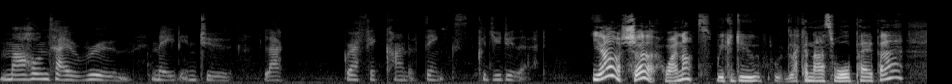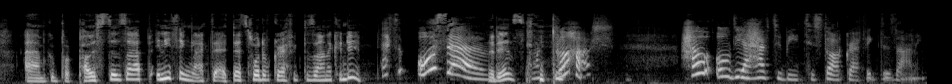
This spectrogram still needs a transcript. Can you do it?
my whole entire room made into like graphic kind of things, could you do that? Yeah, sure. Why not? We could do like a nice wallpaper. Um, we could put posters up, anything like that. That's what a graphic designer can do. That's awesome. It is. Oh my gosh. How old do you have to be to start graphic designing?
